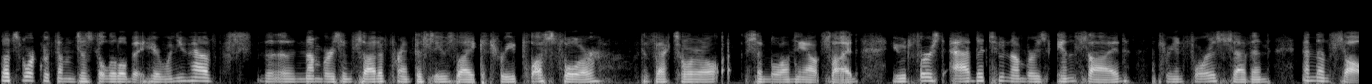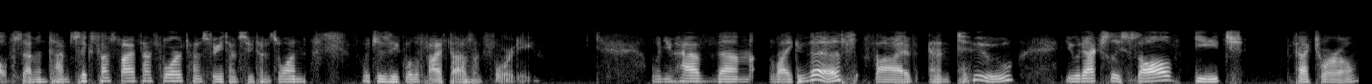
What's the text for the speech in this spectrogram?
Let's work with them just a little bit here. When you have the numbers inside of parentheses like 3 plus 4 the factorial symbol on the outside, you would first add the two numbers inside, 3 and 4 is 7, and then solve. 7 times 6 times 5 times 4 times 3 times 2 times 1, which is equal to 5,040. When you have them like this, 5 and 2, you would actually solve each factorial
